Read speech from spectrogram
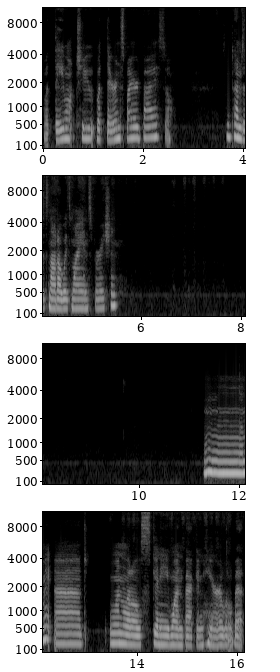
what they want to, what they're inspired by, so sometimes it's not always my inspiration. Mm, I might add one little skinny one back in here a little bit.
